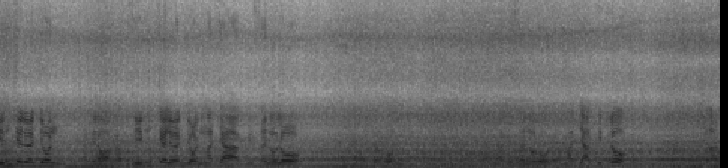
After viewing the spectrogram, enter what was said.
สินเจริญยนต์ครับพี่น้องครับสินเจริญยนต์มาจากพิษณุโลกครับผมจากพิษณุโลกครับมาจากพิษโลกนะครับ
